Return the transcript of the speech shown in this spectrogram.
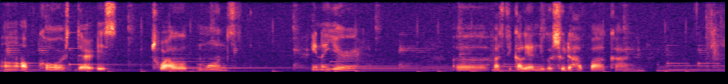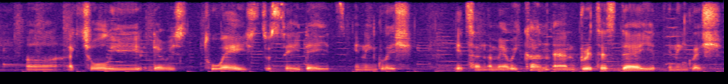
Uh, of course, there is 12 months in a year uh, pasti kalian juga sudah hafalkan. Uh, actually, there is two ways to say dates in English. It's an American and British date in English.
